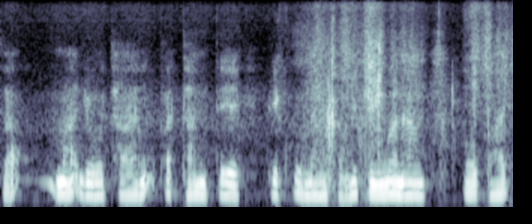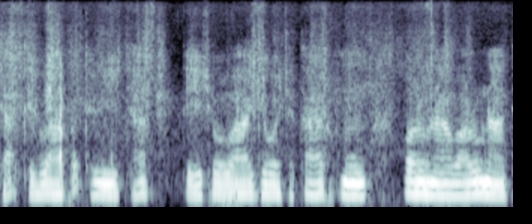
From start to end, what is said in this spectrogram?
สะมะโยธานิพัทันเตภิกขุนังสมิติงวนังโอปาจะเทวาปทวีจะ เตโชวาโยจตามุงวรุณาวารุณาเท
